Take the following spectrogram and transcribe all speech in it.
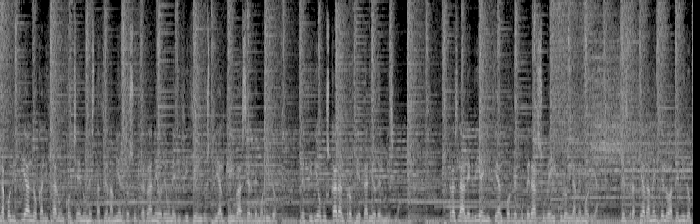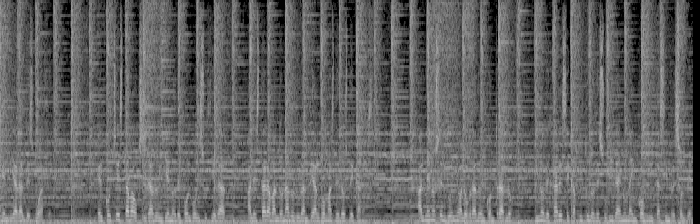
La policía al localizar un coche en un estacionamiento subterráneo de un edificio industrial que iba a ser demolido, decidió buscar al propietario del mismo. Tras la alegría inicial por recuperar su vehículo y la memoria, desgraciadamente lo ha tenido que enviar al desguace. El coche estaba oxidado y lleno de polvo y suciedad, al estar abandonado durante algo más de dos décadas. Al menos el dueño ha logrado encontrarlo, y no dejar ese capítulo de su vida en una incógnita sin resolver.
